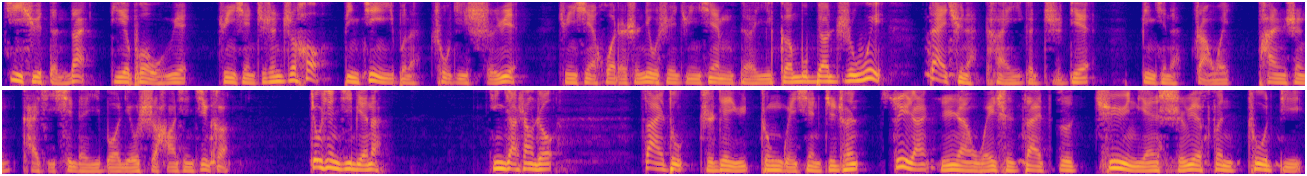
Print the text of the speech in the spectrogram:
继续等待跌破五月均线支撑之后，并进一步呢触及十月均线或者是六十月均线的一个目标之位，再去呢看一个止跌，并且呢转为。攀升，开启新的一波牛市行情即可。周线级别呢，金价上周再度止跌于中轨线支撑，虽然仍然维持在自去年十月份触底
